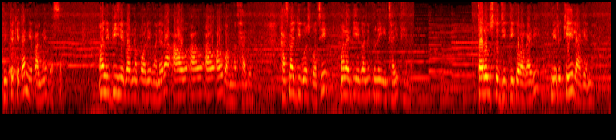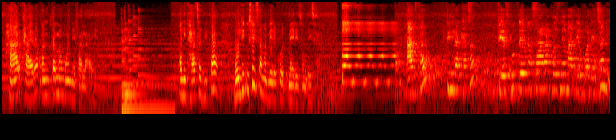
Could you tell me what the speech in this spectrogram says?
अनि त्यो केटा नेपालमै बस्छ। अनि बिहे गर्न पर्यो भनेर आऊ आऊ आऊ आऊ भन्न थाल्यो। खासमा डिभोर्स पछि मलाई बिहे गर्ने कुनै इच्छै थिएन। तर उसको जिद्दीको अगाडि मेरो केही लागेन। हार खाएर अन्तमा म नेपाल आएँ। अनि थाहा छ दिपा भोलि उसैसँग मेरो कोर्ट म्यारेज हुँदैछ। आजकल तिमीलाई थाहा छ? फेसबुक त एउटा सारा खोज्ने माध्यम बनेछ नि।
